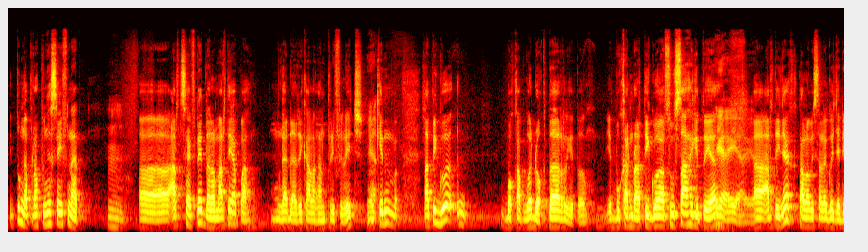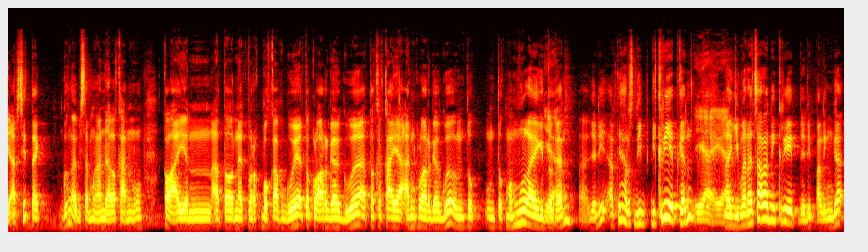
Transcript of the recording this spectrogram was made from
itu nggak pernah punya safe net. Hmm. Eh, art safe net dalam arti apa? Nggak dari kalangan privilege, Ya. mungkin. Tapi gue bokap gue dokter gitu. Ya bukan berarti gue susah gitu ya. Iya, iya, iya. Eh, artinya kalau misalnya gue jadi arsitek, gue nggak bisa mengandalkan klien atau network bokap gue atau keluarga gue atau kekayaan keluarga gue untuk untuk memulai gitu Iya. kan. Nah, jadi artinya harus di, di create kan. Iya, iya. Nah gimana cara nih create? Jadi paling nggak,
